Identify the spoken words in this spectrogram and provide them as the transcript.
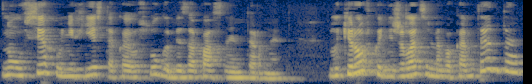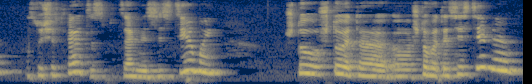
но у всех у них есть такая услуга безопасный интернет. Блокировка нежелательного контента осуществляется специальной системой. Что, что, это, э, что в этой системе?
